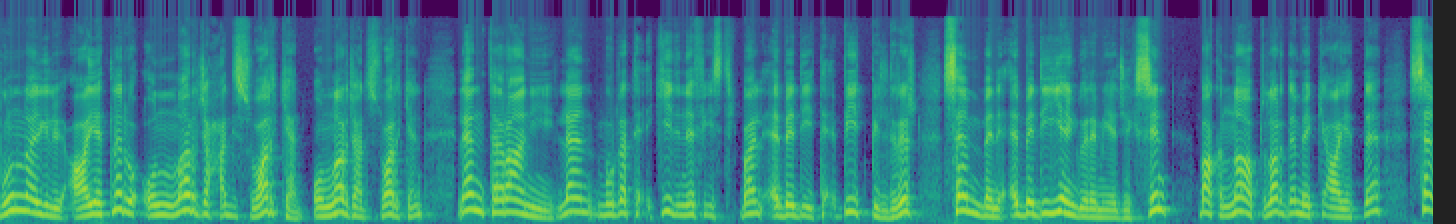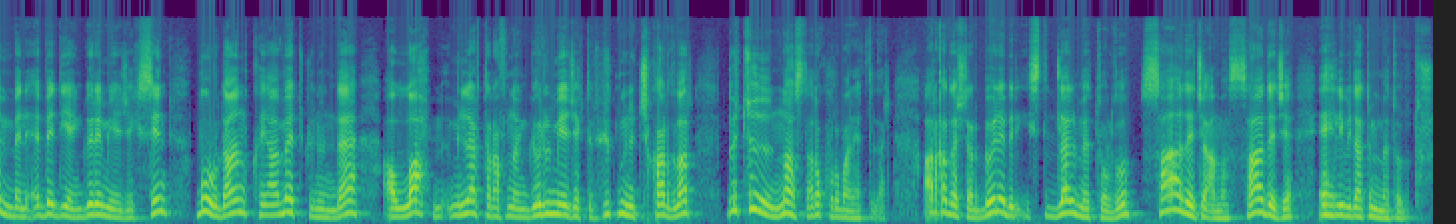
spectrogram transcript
bununla ilgili ayetler ve onlarca hadis varken, onlarca hadis varken len terani, len burada tekid nefi istikbal ebedi tebit bildirir. Sen beni ebediyen göremeyeceksin. Bakın ne yaptılar? Demek ki ayette sen beni ebediyen göremeyeceksin. Buradan kıyamet gününde Allah müminler tarafından görülmeyecektir. Hükmünü çıkardılar. Bütün nasları kurban ettiler. Arkadaşlar böyle bir istidlal metodu sadece ama sadece ehli bidatın metodudur.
